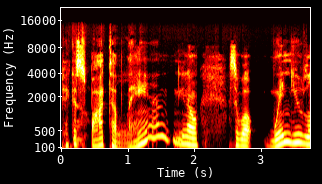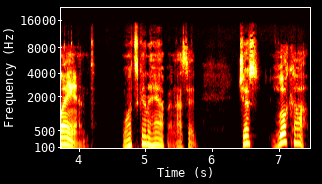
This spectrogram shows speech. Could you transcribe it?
pick a spot to land. You know, I said, well, when you land, what's going to happen? I said, just look up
